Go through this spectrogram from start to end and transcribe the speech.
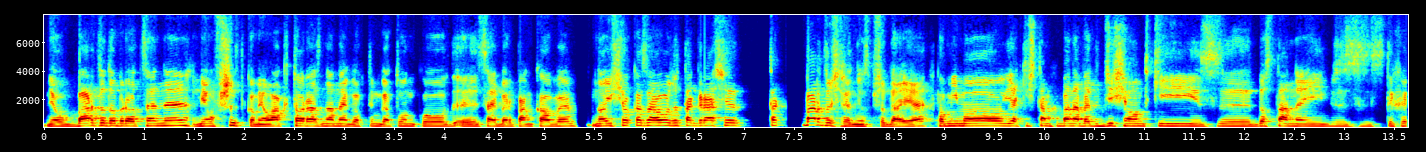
miał bardzo dobre oceny, miał wszystko, miał aktora znanego w tym gatunku e, cyberpunkowym, no i się okazało, że ta gra się tak bardzo średnio sprzedaje, pomimo jakichś tam chyba nawet dziesiątki z dostanej z, z tych e,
